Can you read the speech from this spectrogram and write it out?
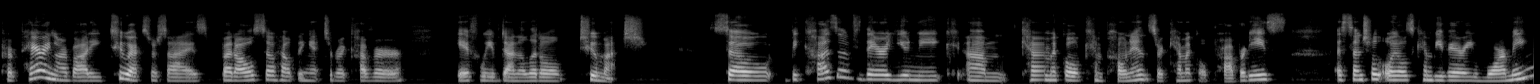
preparing our body to exercise, but also helping it to recover if we've done a little too much. So, because of their unique um, chemical components or chemical properties, essential oils can be very warming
